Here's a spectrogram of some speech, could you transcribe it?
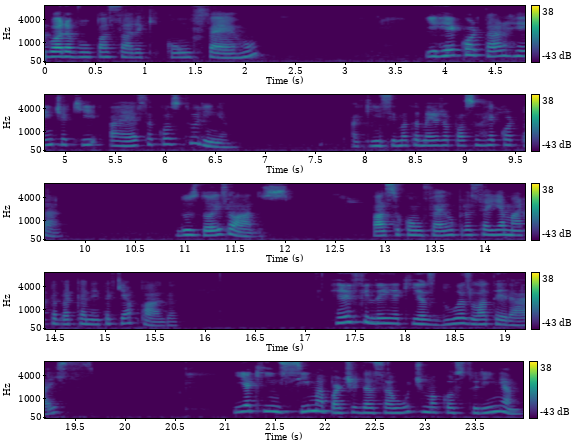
Agora, vou passar aqui com o ferro e recortar rente aqui a essa costurinha. Aqui em cima também eu já posso recortar dos dois lados. Passo com o ferro para sair a marca da caneta que apaga. Refilei aqui as duas laterais. E aqui em cima, a partir dessa última costurinha,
